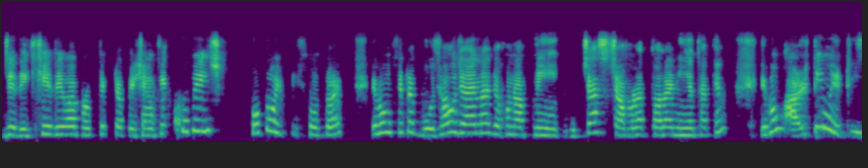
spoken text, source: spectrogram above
যে দেখিয়ে দেওয়া প্রত্যেকটা পেশেন্টকে খুবই ছোট একটি হয় এবং সেটা বোঝাও যায় না যখন আপনি জাস্ট চামড়ার তলায় নিয়ে থাকেন এবং ultimately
